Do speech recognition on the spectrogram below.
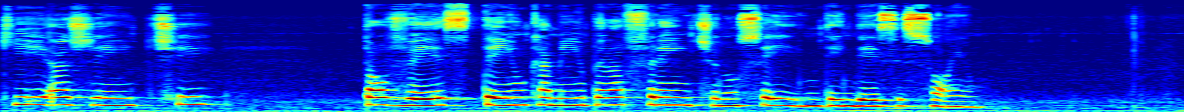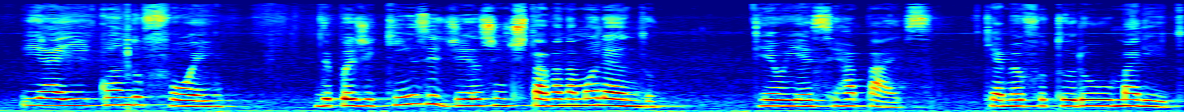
que a gente talvez tenha um caminho pela frente, eu não sei entender esse sonho. E aí, quando foi? Depois de 15 dias, a gente estava namorando, eu e esse rapaz que é meu futuro marido.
